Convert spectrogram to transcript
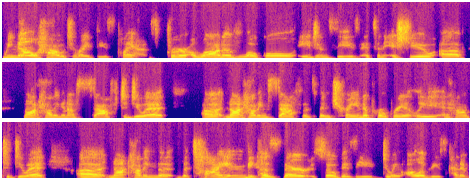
we know how to write these plans. For a lot of local agencies, it's an issue of not having enough staff to do it, uh, not having staff that's been trained appropriately in how to do it uh, not having the the time because they're so busy doing all of these kind of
